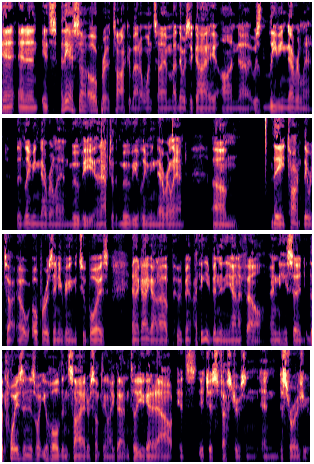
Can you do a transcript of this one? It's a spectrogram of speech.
and and it's. I think I saw Oprah talk about it one time. And there was a guy on. Uh, it was Leaving Neverland, the Leaving Neverland movie, and after the movie of Leaving Neverland, um, they talked they were talking oprah was interviewing the two boys and a guy got up who'd been i think he'd been in the nfl and he said the poison is what you hold inside or something like that until you get it out it's it just festers and and destroys you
